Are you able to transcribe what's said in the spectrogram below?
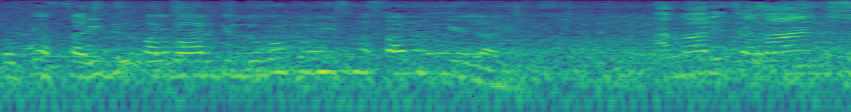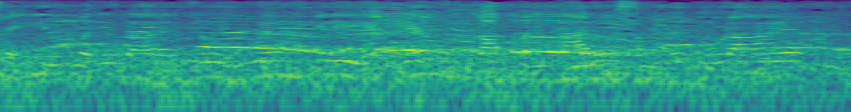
तो क्या शहीद परिवार के लोगों को भी इसमें शामिल किया जाएगा? हमारे जवान शहीद परिवार जो हुए उनके लिए यज्ञ है उनका परिवार भी सम्मिलित हो रहा है।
